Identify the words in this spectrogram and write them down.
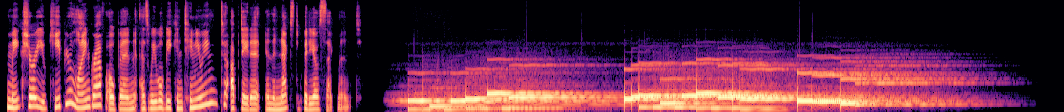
Make sure you keep your line graph open as we will be continuing to update it in the next video segment.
